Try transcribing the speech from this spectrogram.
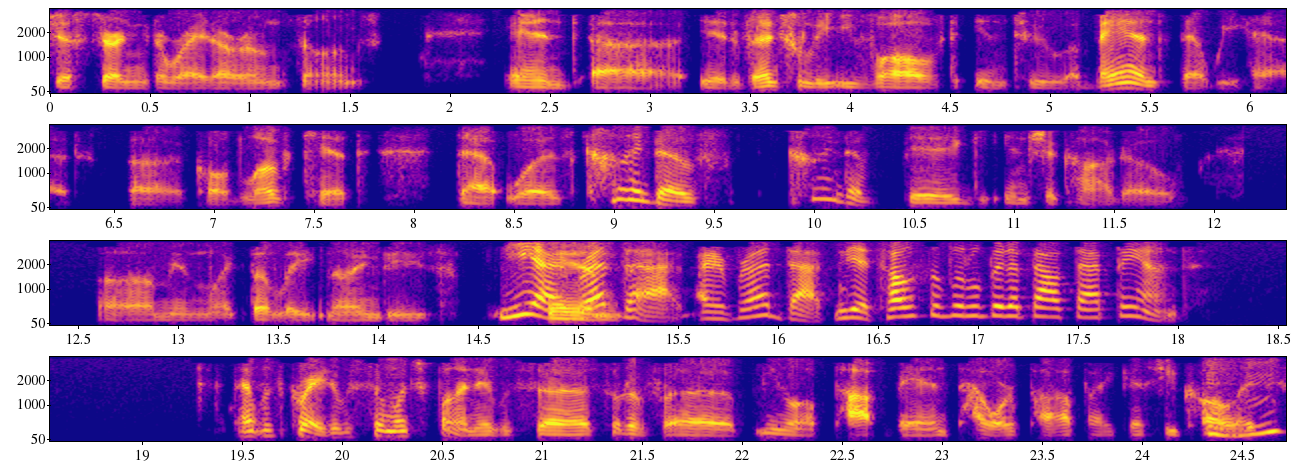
just starting to write our own songs. And uh it eventually evolved into a band that we had uh called Love Kit that was kind of kind of big in Chicago um in like the late 90s. yeah, I read that. I read that. Yeah, tell us a little bit about that band. That was great. It was so much fun. It was uh sort of uh you know a pop band, power pop, I guess you call Mhm. it.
